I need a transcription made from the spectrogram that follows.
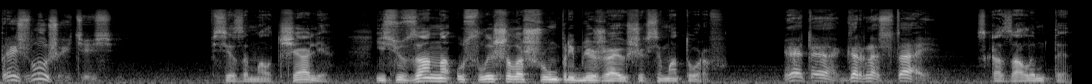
Прислушайтесь. Все замолчали, и Сюзанна услышала шум приближающихся моторов. Это горностай. Сказал им Тед.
